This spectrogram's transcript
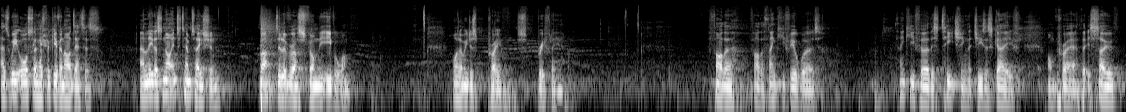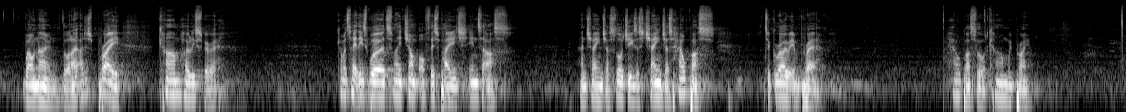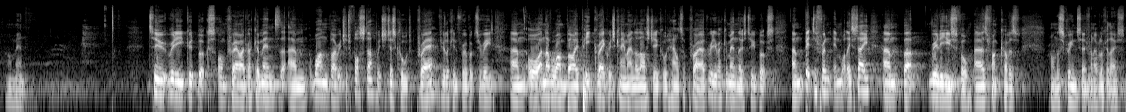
as we also have forgiven our debtors. And lead us not into temptation, but deliver us from the evil one. Why don't we just pray just briefly here? Father, Father, thank you for your word. Thank you for this teaching that Jesus gave on prayer that is so well known, Lord. I, I just pray, come, Holy Spirit Come and take these words, may they jump off this page into us and change us. Lord Jesus, change us. Help us to grow in prayer. Help us, Lord. Come, we pray. Amen two really good books on prayer I'd recommend. That, um, one by Richard Foster, which is just called Prayer, if you're looking for a book to read, um, or another one by Pete Greig, which came out in the last year called How to Pray. I'd really recommend those two books. Um, a bit different in what they say, um, but really useful as front covers on the screen, so if you want to have a look at those.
